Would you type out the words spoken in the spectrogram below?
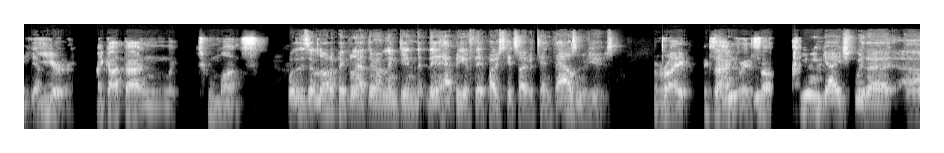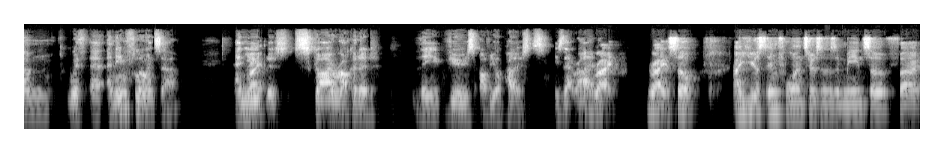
A year. I got that in like two months. Well, there's a lot of people out there on LinkedIn. They're happy if their post gets over ten thousand views. Right. Exactly. So you, so you engaged with a um, with a, an influencer, and you right. just skyrocketed the views of your posts. Is that right? Right. Right. So I used influencers as a means of uh,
